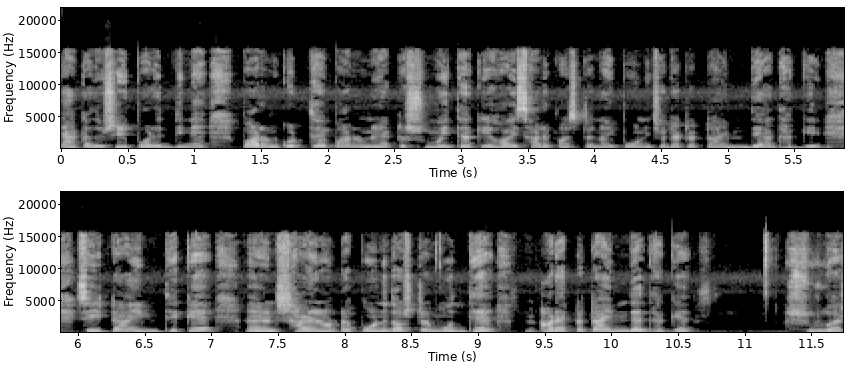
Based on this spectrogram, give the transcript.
একাদশীর পরের দিনে পালন করতে হয়। পালনের একটা সময় থাকে হয় সাড়ে পাঁচটা নয় পৌনে ছটা একটা টাইম দেয়া থাকে। সেই টাইম থেকে সাড়ে নটা পৌনে দশটার মধ্যে আর একটা টাইম দেয়া থাকে। শুরু আর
